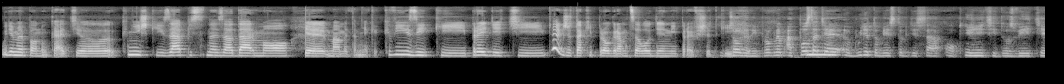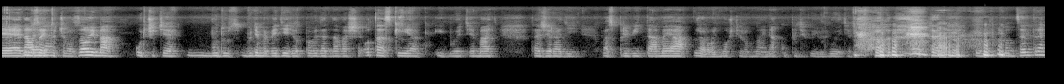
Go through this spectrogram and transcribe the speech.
Budeme ponúkať e, knižky zápisné zadarmo, máme tam nejaké kvíziky pre deti, takže taký program celodenný pre všetkých. Celodenný program a v podstate mm. bude to miesto, kde sa o knižnici dozviete, naozaj to, čo vás zaujíma. Určite budú, budeme vedieť odpovedať na vaše otázky, ak ich budete mať, takže radi vás privítame a zároveň môžete rovno aj nakúpiť, keď už budete v, v obchodnom centre.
